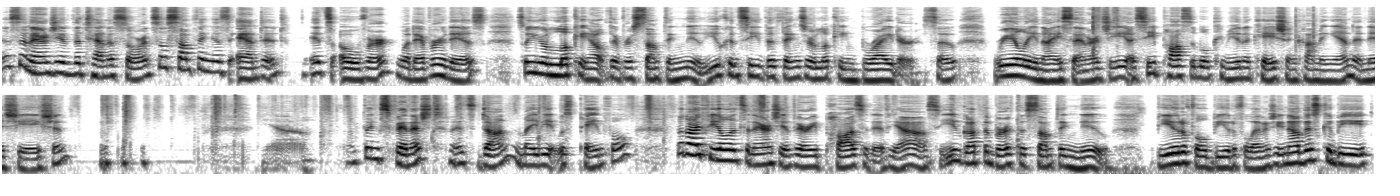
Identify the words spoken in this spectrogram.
it's an energy of the Ten of Swords. So something is ended. It's over, whatever it is. So you're looking out there for something new. You can see the things are looking brighter. So really nice energy. I see possible communication coming in, initiation. yeah, something's finished. It's done. Maybe it was painful, but I feel it's an energy of very positive. Yeah, see, you've got the birth of something new. Beautiful, beautiful energy. Now, this could be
